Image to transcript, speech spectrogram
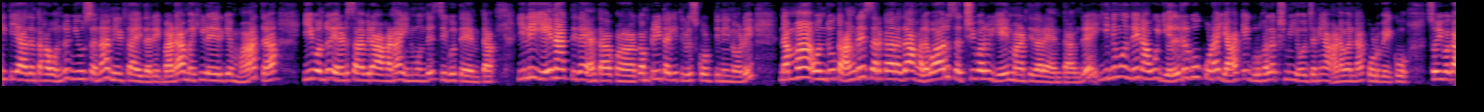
ರೀತಿಯಾದಂತಹ ಒಂದು ನ್ಯೂಸ್ ಅನ್ನ ನೀಡ್ತಾ ಇದ್ದಾರೆ. ಬಡ ಮಹಿಳೆಯರಿಗೆ ಮಾತ್ರ ಈ ಒಂದು ಎರಡ್ ಸಾವಿರ ಹಣ ಇನ್ ಮುಂದೆ ಸಿಗುತ್ತೆ ಅಂತ. ಇಲ್ಲಿ ಏನಾಗ್ತಿದೆ ಅಂತ ಕಂಪ್ಲೀಟ್ ಆಗಿ ತಿಳಿಸ್ಕೊಡ್ತೀನಿ ನೋಡಿ. ನಮ್ಮ ಒಂದು ಕಾಂಗ್ರೆಸ್ ಸರ್ಕಾರದ ಹಲವಾರು ಸಚಿವರು ಏನ್ ಮಾಡ್ತಿದ್ದಾರೆ ಅಂತ ಅಂದ್ರೆ, ಇನ್ನು ಮುಂದೆ ನಾವು ಎಲ್ರಿಗೂ ಕೂಡ ಯಾಕೆ ಗೃಹಲಕ್ಷ್ಮಿ ಯೋಜನೆಯ ಹಣವನ್ನ ಕೊಡಬೇಕು? ಸೊ ಇವಾಗ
